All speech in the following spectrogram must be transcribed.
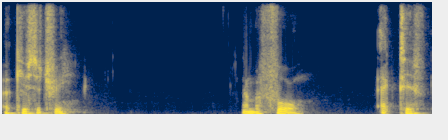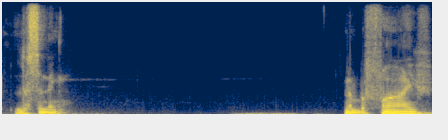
accusatory? Number four, active listening. Number five,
